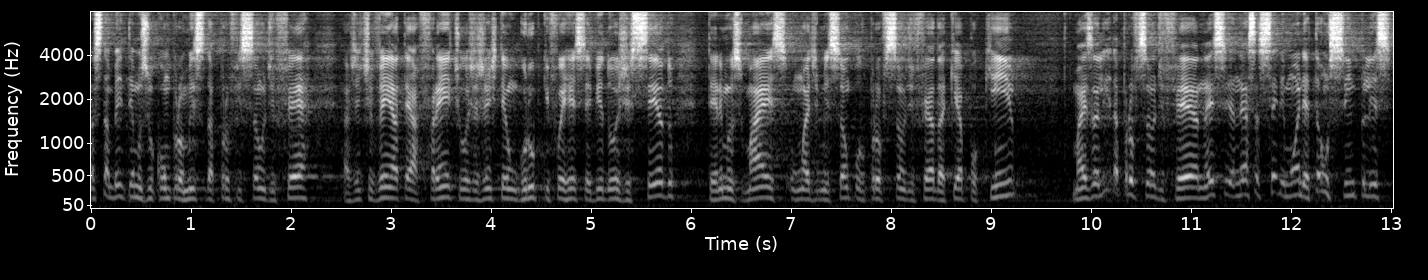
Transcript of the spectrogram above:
Nós também temos o compromisso da profissão de fé. A gente vem até a frente. Hoje a gente tem um grupo que foi recebido hoje cedo. Teremos mais uma admissão por profissão de fé daqui a pouquinho. Mas ali na profissão de fé, nesse, nessa cerimônia tão simples,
